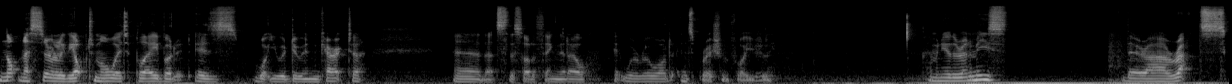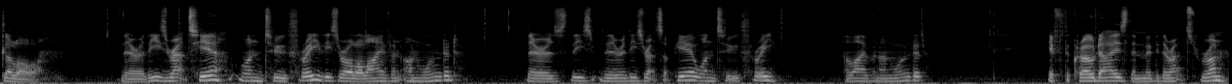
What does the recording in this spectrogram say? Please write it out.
not necessarily the optimal way to play, but it is what you would do in character, uh, that's the sort of thing that I'll it will reward inspiration for usually. How many other enemies? There are rats galore. There are these rats here. One, two, three. These are all alive and unwounded. There is these. There are these rats up here. One, two, three, alive and unwounded. If the crow dies, then maybe the rats run.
